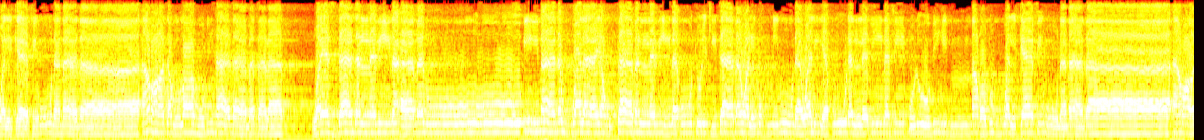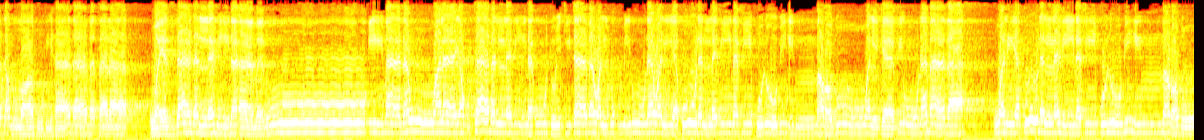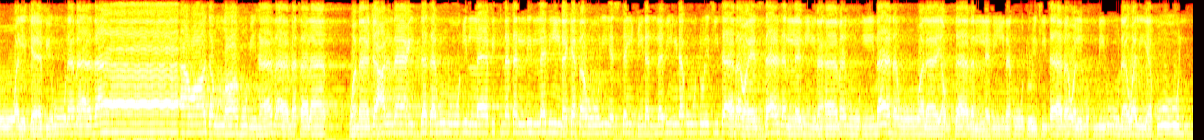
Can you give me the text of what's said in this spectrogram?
والكافرون ماذا أراد الله بهذا مثلا ويزداد الذين آمنوا إيمانا ولا يرتاب الذين أوتوا الكتاب والمؤمنون وليقول الذين في قلوبهم مرض والكافرون ماذا أراد الله بهذا مثلا ويزداد الذين آمنوا إيمانا ولا يرتاب الذين أوتوا الكتاب والمؤمنون وليقول الذين في قلوبهم مرض والكافرون ماذا وليقول الذين في قلوبهم مرض والكافرون ماذا أراد الله بهذا مثلا وما جعلنا عدتهم إلا فتنة للذين كفروا ليستيقن الذين أوتوا الكتاب ويزداد الذين آمنوا إيمانا ولا يرتاب الذين أوتوا الكتاب والمؤمنون وليقول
